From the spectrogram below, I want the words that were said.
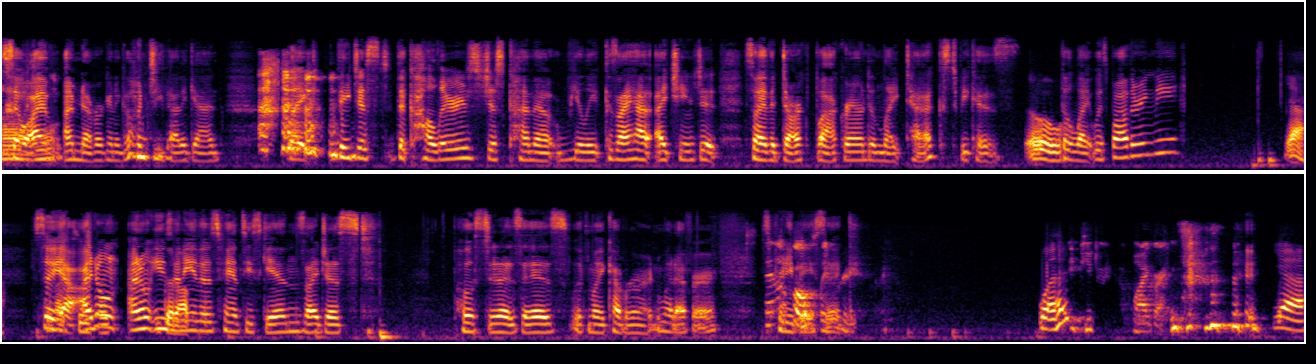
So I'm I'm never gonna go and do that again. Like they just the colors just come out really because I had I changed it so I have a dark background and light text because Oh, the light was bothering me. yeah. So yeah, I don't like I don't use good any of those fancy skins. I just post it as is with my cover art and whatever. It's They pretty basic. pretty What? if you don't have migraines. Yeah,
